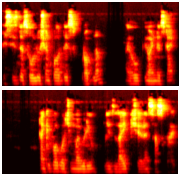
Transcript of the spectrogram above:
this is the solution for this problem. I hope you understand Thank you for watching my video. Please like, share and subscribe.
